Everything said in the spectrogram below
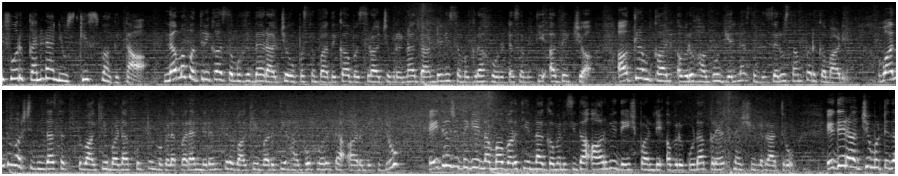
ಟ್ವೆಂಟಿ ಫೋರ್ ಕನ್ನಡ ನ್ಯೂಸ್ಗೆ ಸ್ವಾಗತ. ನಮ್ಮ ಪತ್ರಿಕಾ ಸಮೂಹದ ರಾಜ್ಯ ಉಪಸಂಪಾದಕ ಬಸವರಾಜ್ ಅವರನ್ನ ದಾಂಡೇಲಿ ಸಮಗ್ರ ಹೋರಾಟ ಸಮಿತಿ ಅಧ್ಯಕ್ಷ ಅಕ್ರಮ್ ಖಾನ್ ಅವರು ಹಾಗೂ ಎಲ್ಲ ಸದಸ್ಯರು ಸಂಪರ್ಕ ಮಾಡಿ ಒಂದು ವರ್ಷದಿಂದ ಸತತವಾಗಿ ಬಡ ಕುಟುಂಬಗಳ ಪರ ನಿರಂತರವಾಗಿ ವರದಿ ಹಾಗೂ ಹೋರಾಟ ಆರಂಭಿಸಿದ್ರು. ಇದರ ಜೊತೆಗೆ ನಮ್ಮ ವರದಿಯನ್ನ ಗಮನಿಸಿದ ಆರ್ ವಿ ದೇಶಪಾಂಡೆ ಅವರು ಕೂಡ ಪ್ರಯತ್ನಶೀಲರಾದರು. ಇದೇ ರಾಜ್ಯ ಮಟ್ಟದ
